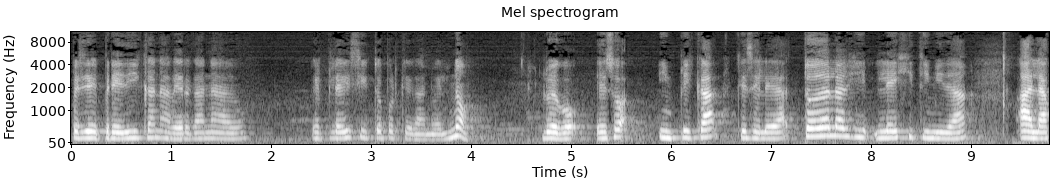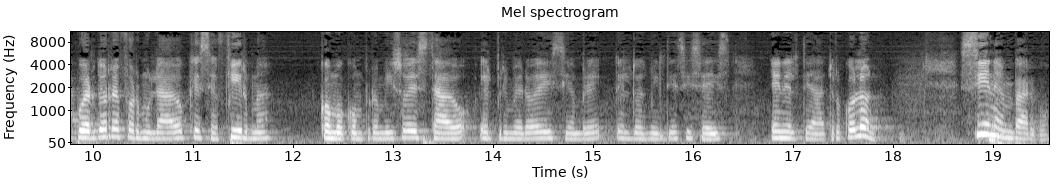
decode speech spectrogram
predican haber ganado el plebiscito porque ganó el no. Luego, eso implica que se le da toda la legitimidad al acuerdo reformulado que se firma como compromiso de Estado el primero de diciembre del 2016 en el Teatro Colón. Sin embargo,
